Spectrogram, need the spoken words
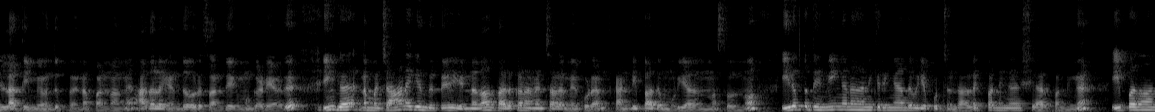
எல்லாத்தையுமே வந்து பார்த்தீங்கன்னா பண்ணுவாங்க. அதில் எந்த ஒரு சந்தேகமும் கிடையாது. இங்கே நம்ம ஜானகி இருந்துட்டு என்னதான் தடுக்க நினைச்சாலுமே கூட, கண்டிப்பாக அது முடியாதுன்னு தான் சொல்லணும். இதை பற்றி நீங்கள் என்ன நினைக்கிறீங்க அந்த வீடியோ பிடிச்சிருந்தா லைக் பண்ணுங்கள் ஷேர் பண்ணுங்கள் இப்போ தான்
